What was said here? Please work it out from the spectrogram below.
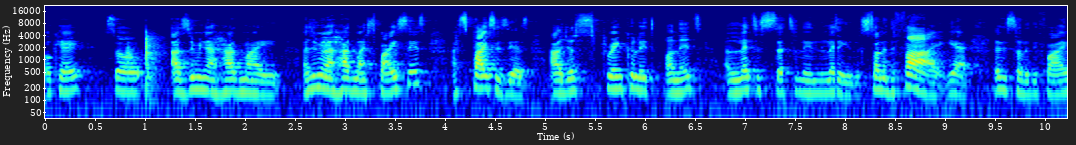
okay? So assuming i had my assuming i had my spices uh, spices yes. I'll just sprinkle it on it and let it settle in. Let it solidify yeah. Let it solidify.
